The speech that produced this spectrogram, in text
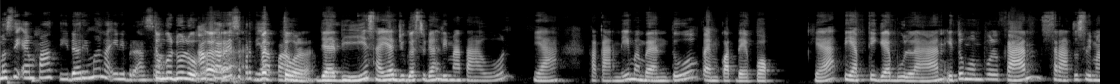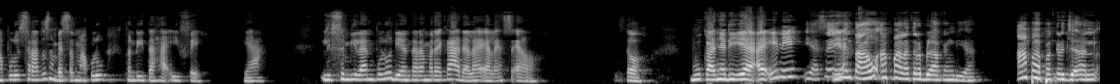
mesti empati dari mana ini berasal. Tunggu dulu. Akarnya uh, seperti betul. apa? Betul. Jadi saya juga sudah lima tahun ya, Pak Karni membantu Pemkot Depok ya tiap tiga bulan itu mengumpulkan 150 100 sampai 150 penderita HIV ya 90 di antara mereka adalah LSL tuh bukannya dia eh, ini ya saya ya. ingin tahu apa latar belakang dia apa pekerjaan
